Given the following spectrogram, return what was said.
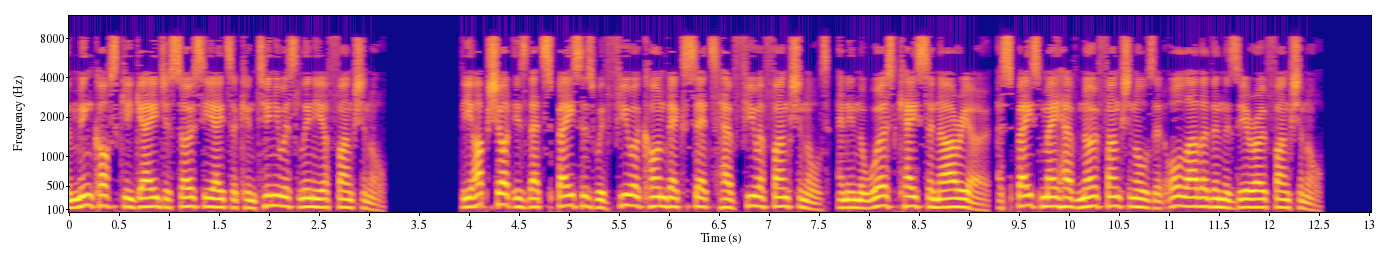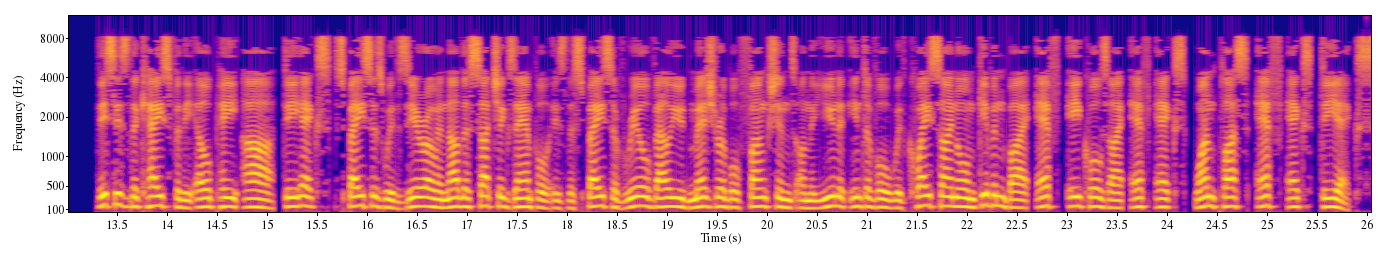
the Minkowski gauge associates a continuous linear functional. The upshot is that spaces with fewer convex sets have fewer functionals, and in the worst-case scenario, a space may have no functionals at all other than the zero functional. This is the case for the LP R, dx spaces with zero. Another such example is the space of real-valued measurable functions on the unit interval with quasinorm given by f equals i f x 1 plus f x dx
